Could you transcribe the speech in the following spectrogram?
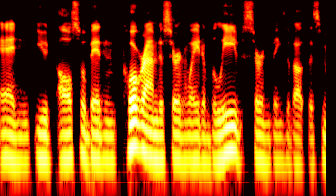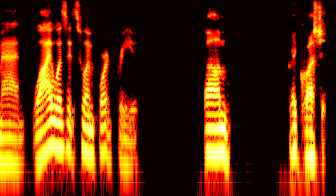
and you'd also been programmed a certain way to believe certain things about this man. Why was it so important for you? Um, great question.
